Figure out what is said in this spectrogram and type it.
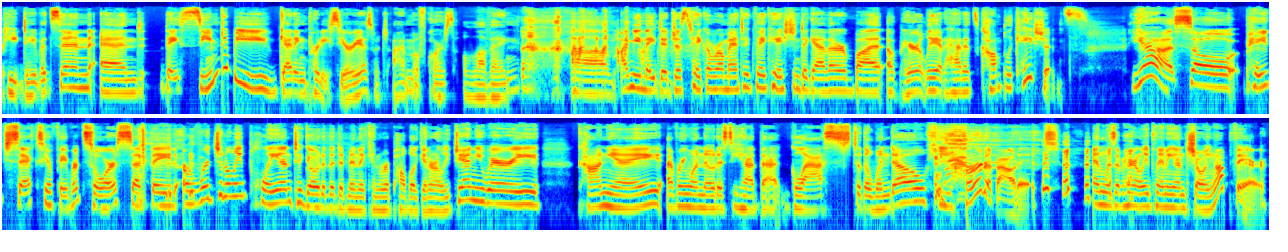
Pete Davidson and they seem to be getting pretty serious, which I'm, of course, loving. um, I mean, they did just take a romantic vacation together, but apparently it had its complications. Yeah, so page six, your favorite source, said they'd originally planned to go to the Dominican Republic in early January. Kanye, everyone noticed he had that glass to the window. He heard about it and was apparently planning on showing up there.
